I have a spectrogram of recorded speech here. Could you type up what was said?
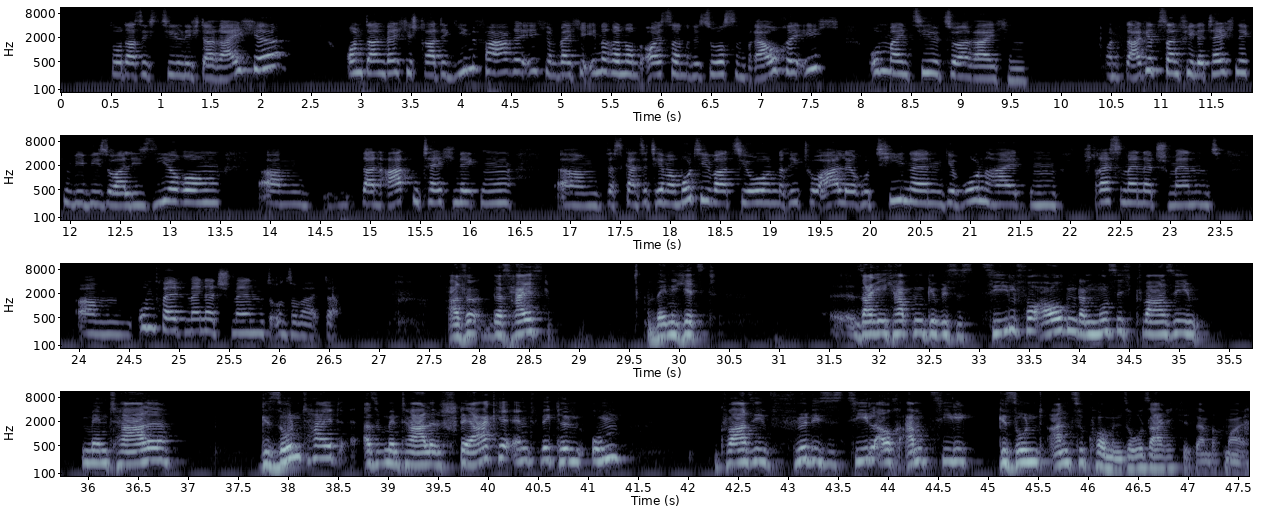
so dass ich das Ziel nicht erreiche? Und dann, welche Strategien fahre ich und welche inneren und äußeren Ressourcen brauche ich, um mein Ziel zu erreichen? Und da gibt es dann viele Techniken wie Visualisierung, ähm, dann Artentechniken, ähm, das ganze Thema Motivation, Rituale, Routinen, Gewohnheiten, Stressmanagement, ähm, Umfeldmanagement und so weiter. Also das heißt, wenn ich jetzt äh, sage, ich habe ein gewisses Ziel vor Augen, dann muss ich quasi mentale Gesundheit, also mentale Stärke entwickeln, um quasi für dieses Ziel auch am Ziel gesund anzukommen. So sage ich jetzt einfach mal.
